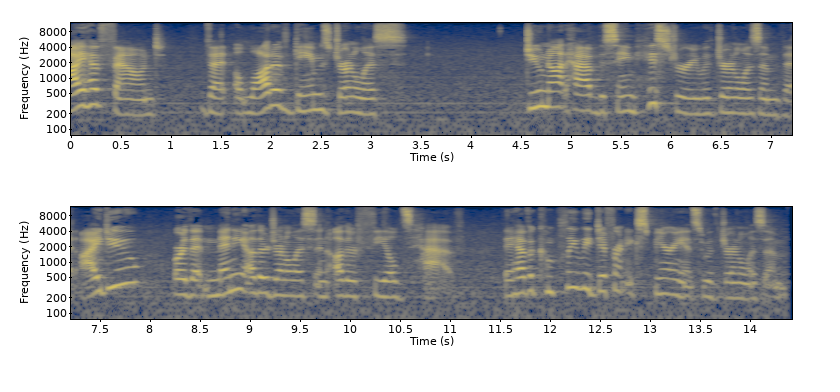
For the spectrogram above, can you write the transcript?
I have found that a lot of games journalists do not have the same history with journalism that I do or that many other journalists in other fields have. They have a completely different experience with journalism.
